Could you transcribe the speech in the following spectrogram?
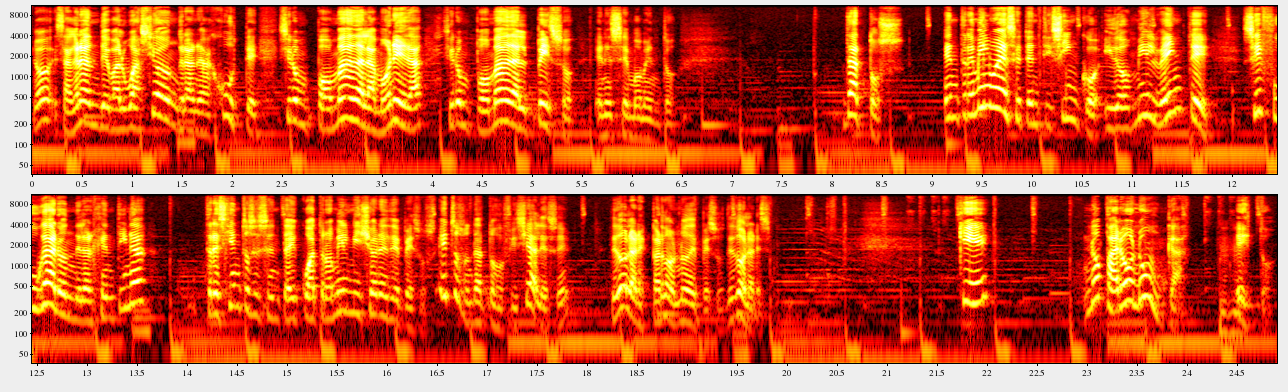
¿no? Esa gran devaluación, gran ajuste, hicieron pomada la moneda, hicieron pomada el peso en ese momento. Datos. Entre 1975 y 2020 se fugaron de la Argentina 364 mil millones de pesos. Estos son datos oficiales, ¿eh? De dólares, perdón, no de pesos, de dólares. Que no paró nunca esto.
